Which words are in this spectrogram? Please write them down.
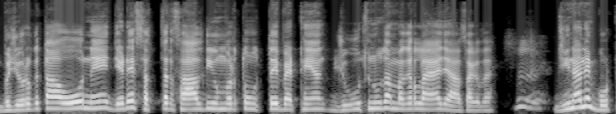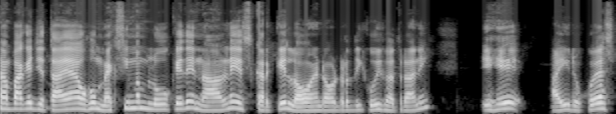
ਬਜ਼ੁਰਗ ਤਾਂ ਉਹ ਨੇ ਜਿਹੜੇ 70 ਸਾਲ ਦੀ ਉਮਰ ਤੋਂ ਉੱਤੇ ਬੈਠੇ ਆ ਯੂਥ ਨੂੰ ਤਾਂ ਮਗਰ ਲਾਇਆ ਜਾ ਸਕਦਾ ਜਿਨ੍ਹਾਂ ਨੇ ਵੋਟਾਂ ਪਾ ਕੇ ਜਿਤਾਇਆ ਉਹ ਮੈਕਸਿਮਮ ਲੋਕ ਇਹਦੇ ਨਾਲ ਨੇ ਇਸ ਕਰਕੇ ਲਾਅ ਐਂਡ ਆਰਡਰ ਦੀ ਕੋਈ ਖਤਰਾ ਨਹੀਂ। ਇਹ ਆਈ ਰਿਕੁਐਸਟ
